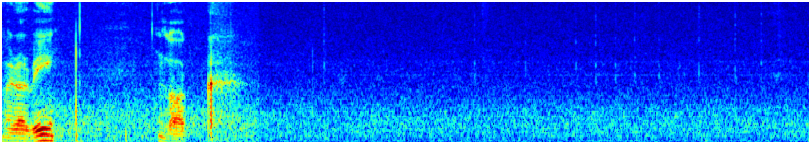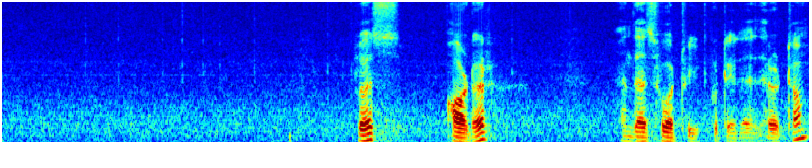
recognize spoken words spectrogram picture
where are we? Log plus order and that is what we put it as error term.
